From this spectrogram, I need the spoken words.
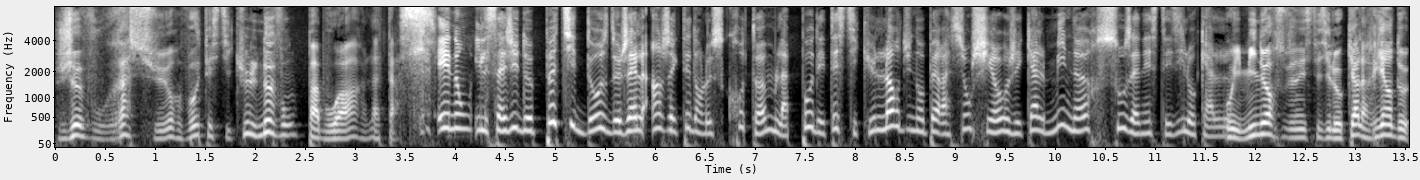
je vous rassure, vos testicules ne vont pas boire la tasse. Et non, il s'agit de petites doses de gel injectées dans le scrotum, la peau des testicules, lors d'une opération chirurgicale mineure sous anesthésie locale. Oui, mineur sous anesthésie locale, rien de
